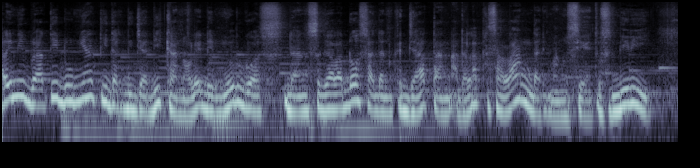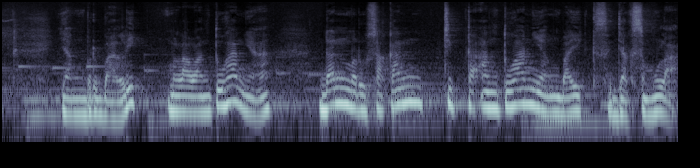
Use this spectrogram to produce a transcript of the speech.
Hal ini berarti dunia tidak dijadikan oleh demiurgos dan segala dosa dan kejahatan adalah kesalahan dari manusia itu sendiri yang berbalik melawan Tuhannya dan merusakkan ciptaan Tuhan yang baik sejak semula.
